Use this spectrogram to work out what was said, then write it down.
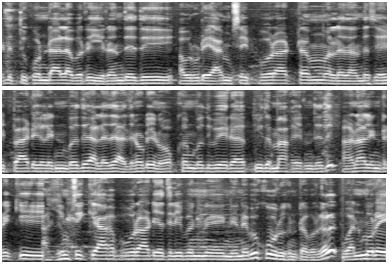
எடுத்துக்கொண்டால் அவர் இறந்தது அவருடைய அம்சை போராட்டம் அல்லது அந்த செயற்பாடுகள் என்பது அல்லது அதனுடைய நோக்கம் என்பது வேறு விதமாக இருந்தது. ஆனால் இன்றைக்கு அகிம்சைக்காக போராடிய திலீபன் நினைவு கூறுகின்றவர்கள் வன்முறை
